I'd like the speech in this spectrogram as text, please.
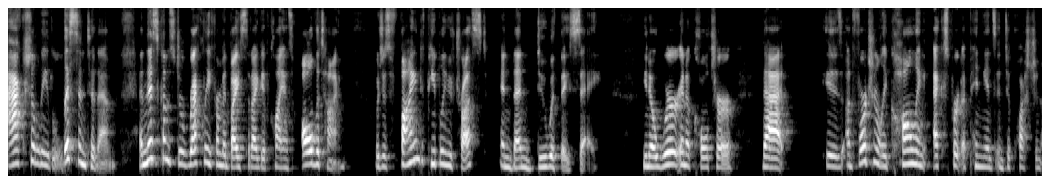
actually listen to them. And this comes directly from advice that I give clients all the time, which is find people you trust and then do what they say. You know, we're in a culture that is unfortunately calling expert opinions into question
